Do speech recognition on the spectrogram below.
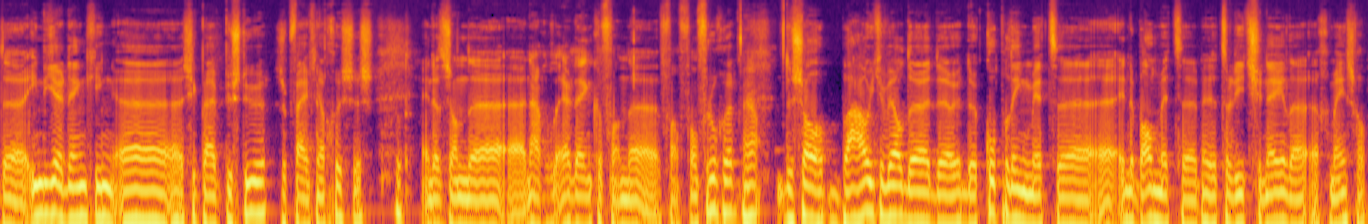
de Indie-herdenking eh zit ik bij het bestuur. Dus op 15 augustus. En dat is dan de nou, goed, herdenken van, eh, van, van vroeger. Ja. Dus zo behoud je wel de, de, de met, eh, eh, in de band met, eh, met de traditionele gemeenschap.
